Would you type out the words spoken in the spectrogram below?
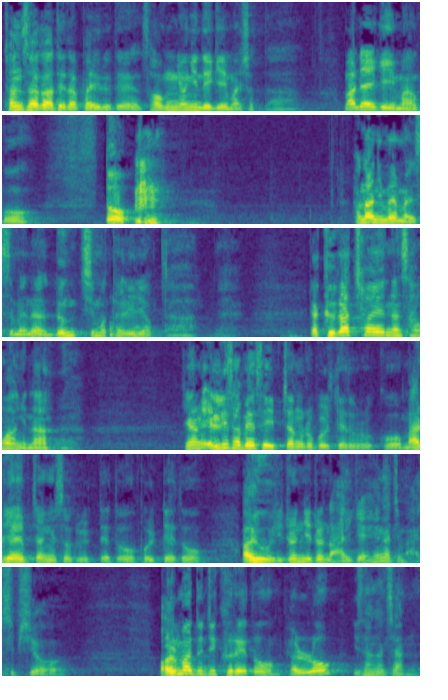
천사가 대답하여 이르되 성령이 내게 임하셨다. 마리아에게 임하고 또 하나님의 말씀에는 능치 못할 일이 없다. 네. 그러니까 그가 처해 있는 상황이나 네. 그냥 엘리사벳의 입장으로 볼 때도 그렇고 마리아 입장에서 볼 때도 볼 때도 아유 이런 일을 나에게 행하지 마십시오. 얼마든지 그래도 별로 이상하지 않는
